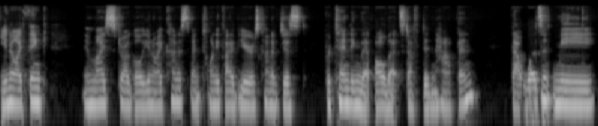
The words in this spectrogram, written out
you know, I think in my struggle, you know, I kind of spent 25 years kind of just pretending that all that stuff didn't happen. That wasn't me.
